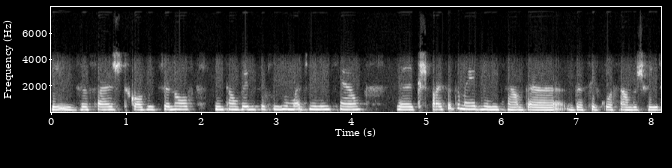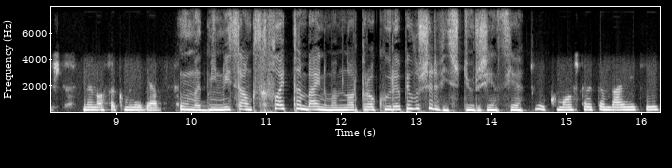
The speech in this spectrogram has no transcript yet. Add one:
e 16 de Covid-19. Então vemos aqui uma diminuição que expressa também a diminuição da, da circulação dos vírus na nossa comunidade. Uma diminuição que se reflete também numa menor procura pelos serviços de urgência. O que mostra também aqui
